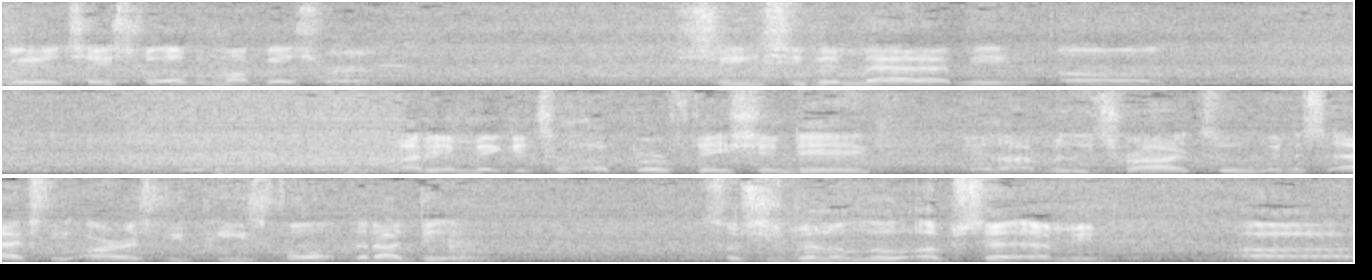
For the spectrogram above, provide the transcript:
Yeah, Chase forever my best friend. She she been mad at me. Um, I didn't make it to her birthday shindig, and I really tried to, and it's actually RSVP's fault that I didn't. So she's been a little upset at me, uh,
